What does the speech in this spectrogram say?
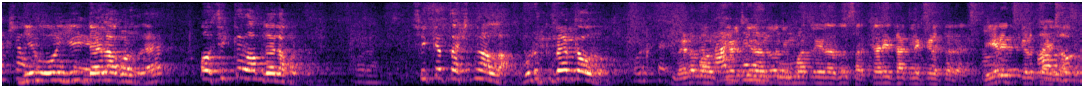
ತಕ್ಷಣ ನೀವು ಈ ಡೈಲಾಗ್ ಹೊಡೆದ್ರೆ ಅವ್ರು ಸಿಕ್ಕಿದ ಅವ್ರು ಡೈಲಾಗ್ ಕೊಡ್ತಾರೆ. ಸಿಕ್ಕಿದ ತಕ್ಷಣ ಅಲ್ಲ ಹುಡುಕ್ಬೇಕು ಅವರು. ಮೇಡಮ್ ಅವ್ರು ಕೇಳ್ತಿರೋದು ನಿಮ್ಮ ಹತ್ರ ಇರೋದು ಸರ್ಕಾರಿ ದಾಖಲೆ ಕೇಳ್ತಾರೆ. ಬೇರೆ ಕೇಳ್ತಾ ಇಲ್ಲ ಅವರು.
